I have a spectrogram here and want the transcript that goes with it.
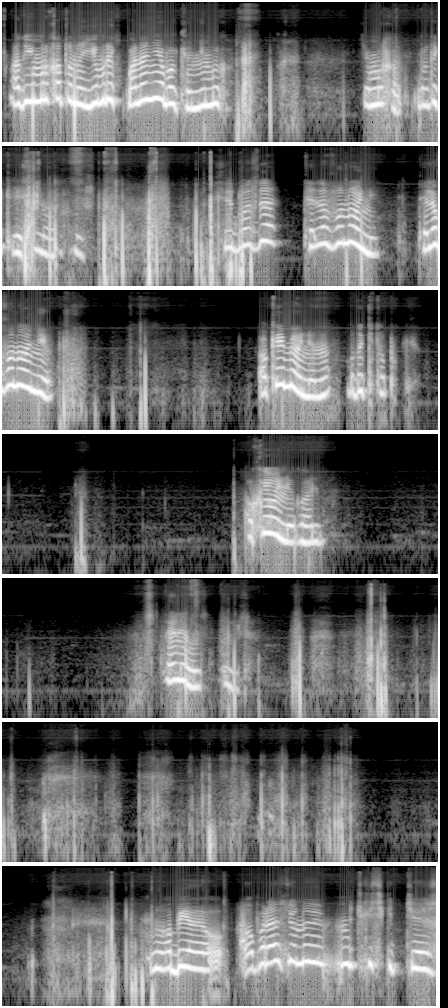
Hadi yumruk at ona yumruk. Bana niye bakıyorsun yumruk at. Yumruk at. Buradaki resim arkadaşlar. Siz burada telefon oynayın. Telefon oynuyor. Okey mi oynuyor lan? Bu da kitap okuyor. Okey oynuyor galiba. Ne ne? Abi ya operasyonu 3 kişi gideceğiz.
